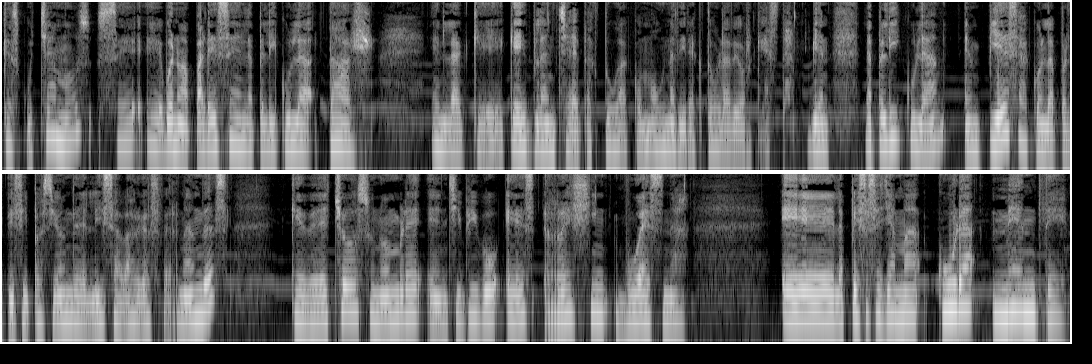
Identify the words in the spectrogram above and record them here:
que escuchamos se, eh, bueno, aparece en la película Tar en la que Kate Blanchett actúa como una directora de orquesta. Bien, la película empieza con la participación de Elisa Vargas Fernández, que de hecho su nombre en Chipibo es Reshin Buesna. Eh, la pieza se llama Cura Mente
